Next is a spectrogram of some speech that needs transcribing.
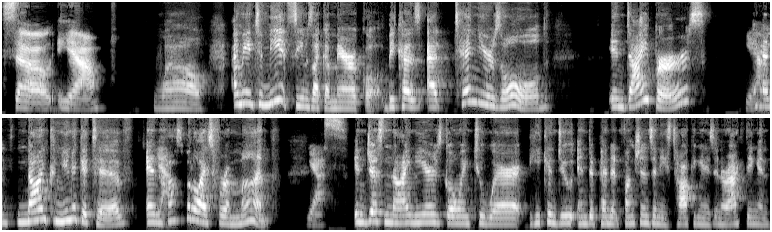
So, yeah. Wow. I mean, to me, it seems like a miracle because at 10 years old, in diapers yeah. and non-communicative and yeah. hospitalized for a month yes in just nine years going to where he can do independent functions and he's talking and he's interacting. And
